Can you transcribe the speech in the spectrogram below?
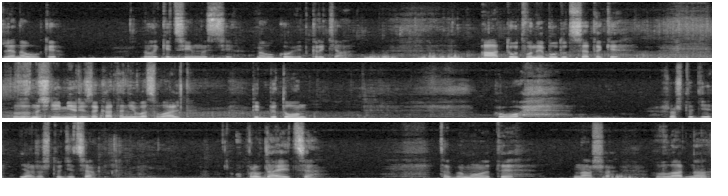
для науки великі цінності, наукові відкриття. А тут вони будуть все-таки в значній мірі закатані в асфальт, під бетон. О, що ж тоді, як же ж тоді ця оправдається, так би мовити, наша владна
